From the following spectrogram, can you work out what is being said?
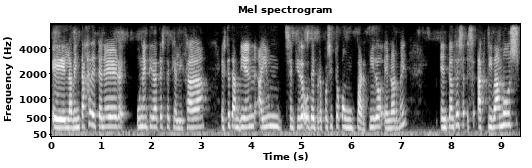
eh, la ventaja de tener una entidad especializada es que también hay un sentido de propósito compartido enorme entonces, activamos,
